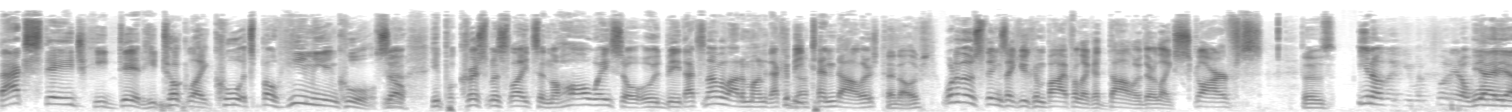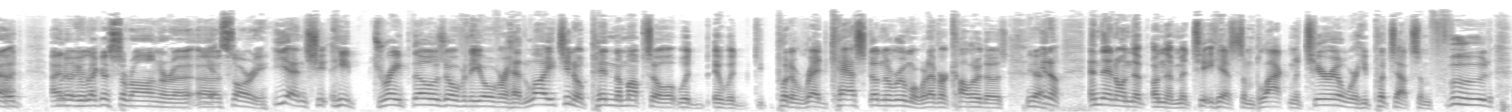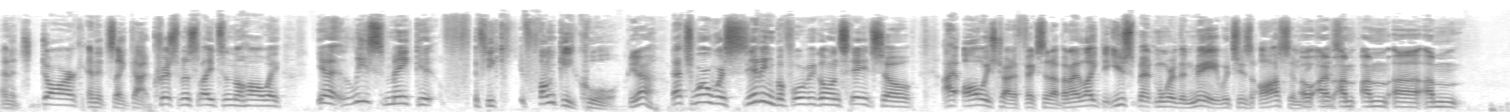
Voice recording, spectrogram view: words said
Backstage, he did. He took like cool. It's bohemian cool. So Yeah. he put Christmas lights in the hallway. So it would be. That's not a lot of money. That could be ten dollars. Ten dollars. What are those things like you can buy for like a dollar? They're like scarves. Those. You know, like you would put in a woman Yeah, yeah. would. I know. like a sarong or a, a Yeah. sorry. Yeah, and she he draped those over the overhead lights. You know, pin them up so it would it would put a red cast on the room or whatever color those. Yeah. You know, and then on the on the material he has some black material where he puts out some food and it's dark and it's like got Christmas lights in the hallway. Yeah, at least make it f- if you funky cool. Yeah. That's where we're sitting before we go on stage. So I always try to fix it up, and I like that you spent more than me, which is awesome. Oh, I'm, I'm, I'm, uh, I'm,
